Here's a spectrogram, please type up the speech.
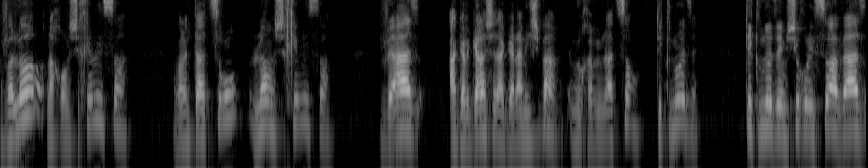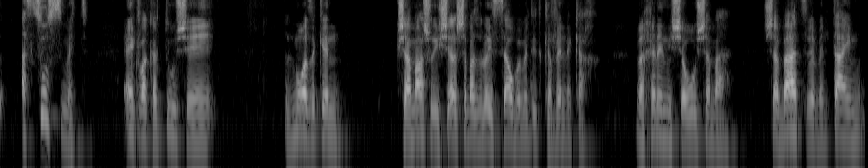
אבל לא, אנחנו ממשיכים לנסוע. אבל אם תעצרו, לא ממשיכים לנסוע. ואז הגלגל של העגלה נשבר, הם היו חייבים לעצור, תיקנו את זה. תיקנו את זה, המשיכו לנסוע, ואז הסוס מת. אין כבר כתוב שאדמו"ר הזה כן, כשאמר שהוא יישאר שבת ולא ייסע, הוא באמת התכוון לכך. ולכן הם נשארו שמה שבת, ובינתיים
